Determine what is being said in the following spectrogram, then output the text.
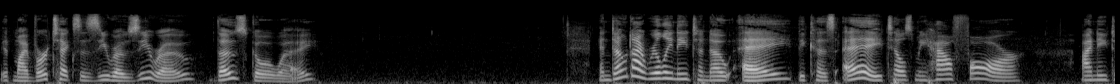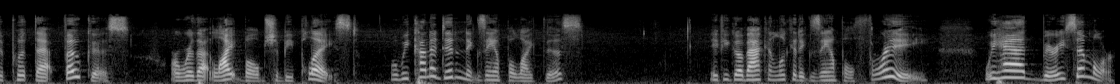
If my vertex is 0, 0, those go away. And don't I really need to know A? Because A tells me how far I need to put that focus or where that light bulb should be placed. Well, we kind of did an example like this. If you go back and look at example 3, we had very similar.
